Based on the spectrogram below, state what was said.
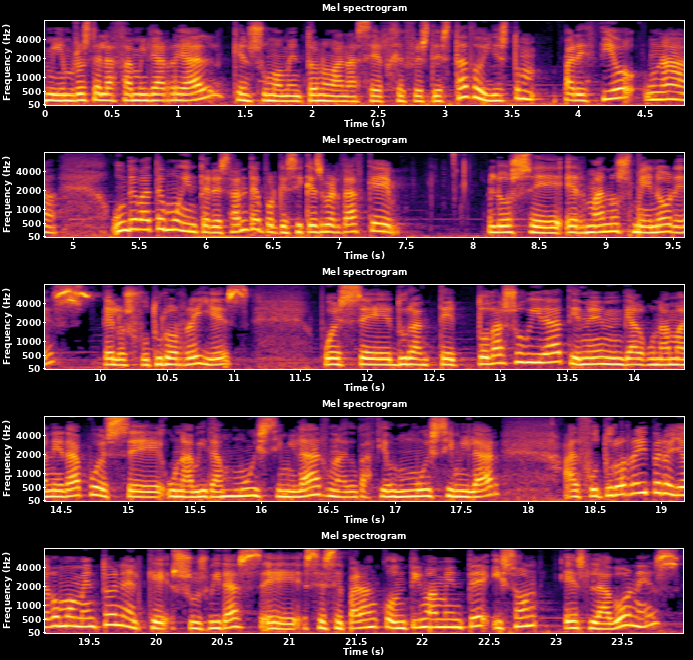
miembros de la familia real que en su momento no van a ser jefes de Estado. Y esto pareció un debate muy interesante, porque sí que es verdad que los hermanos menores de los futuros reyes pues eh, durante toda su vida tienen de alguna manera pues eh, una vida muy similar, una educación muy similar al futuro rey, pero llega un momento en el que sus vidas eh, se separan continuamente y son eslabones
